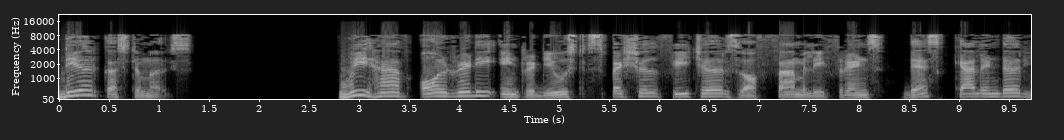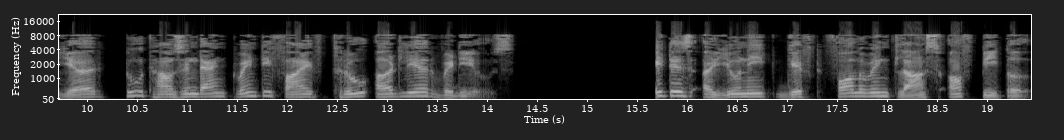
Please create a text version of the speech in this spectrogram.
Dear customers, we have already introduced special features of Family Friends Desk Calendar Year 2025 through earlier videos. It is a unique gift following class of people.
